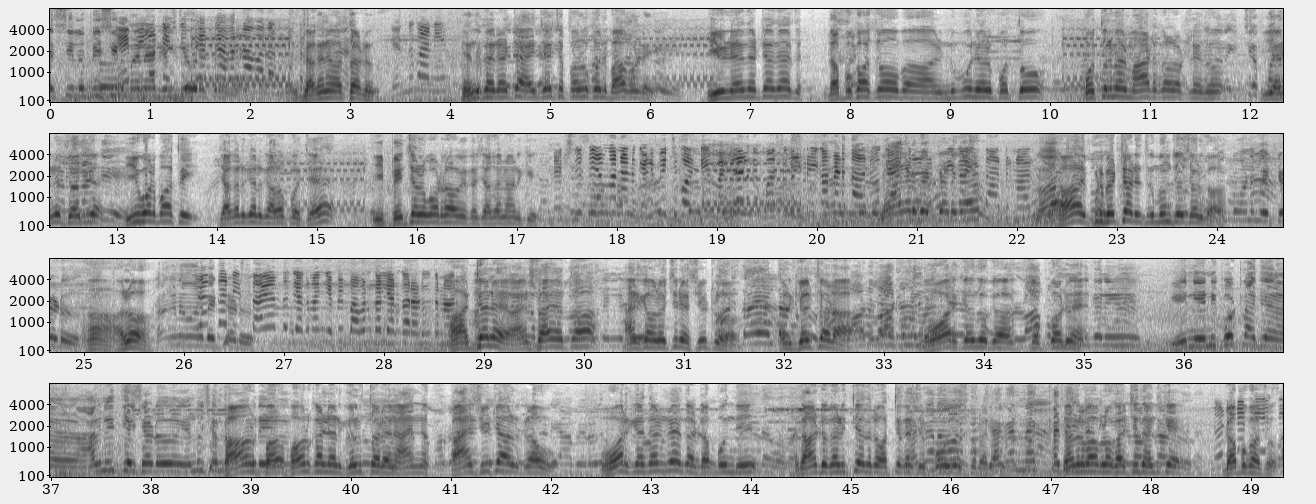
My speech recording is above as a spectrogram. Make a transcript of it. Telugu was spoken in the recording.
ఎస్సీలు బీసీలు మైనారిటీలు? జగనే వస్తాడు. ఎందుకని? ఎందుకంటే ఆయన చేసే పనులు కొన్ని బాగుంటాయి వీళ్ళు ఏంటంటే అదే డబ్బు కోసం నువ్వు నేను పొత్తు పొత్తుల మీద మాటకలట్లేదు ఇవన్నీ జరిగే ఇవి కూడా పోతాయి. జగన్ గారికి కలగకపోతే ఈ పెన్షన్లు కూడా రావు ఇక జగనానికి. ఇప్పుడు పెట్టాడు. ఇంతకు ముందు ఆ, హలో. అంతేలే. ఆయన స్థాయి ఎంత ఆయనకి ఏమైనా వచ్చినాయి సీట్లు? ఆయన గెలిచాడా? ఓరికి ఏదో చెప్పుకోవడమే ఎన్ని ఎన్ని కోట్లు అది అవినీతి చేశాడు? ఎందుకు పవన్ పవన్ కళ్యాణ్ గెలుస్తాడని ఆయన ఆయన సీటే ఆయనకు రావు. ఓరికి ఏంటంటే ఇంకా డబ్బు ఉంది దాంట్లో కలిస్తే ఏదైనా వచ్చి కలిసి పోగు చేసుకోవడానికి. చంద్రబాబులో కలిసింది అందుకే డబ్బు కోసం.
